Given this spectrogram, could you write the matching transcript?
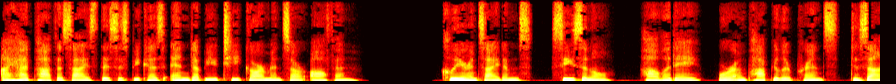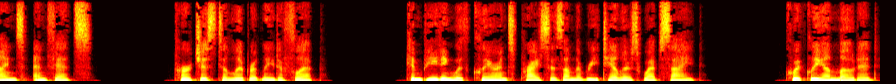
I hypothesize this is because NWT garments are often clearance items, seasonal, holiday, or unpopular prints, designs, and fits purchased deliberately to flip. Competing with clearance prices on the retailer's website. Quickly unloaded.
